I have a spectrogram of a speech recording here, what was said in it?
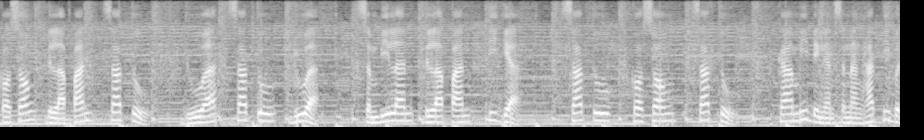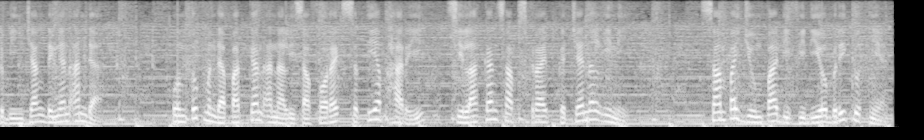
081 212 983 101. Kami dengan senang hati berbincang dengan Anda. Untuk mendapatkan analisa forex setiap hari, silakan subscribe ke channel ini. Sampai jumpa di video berikutnya.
